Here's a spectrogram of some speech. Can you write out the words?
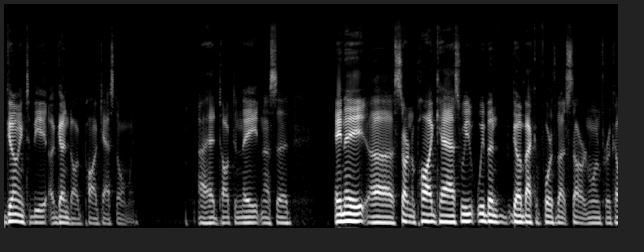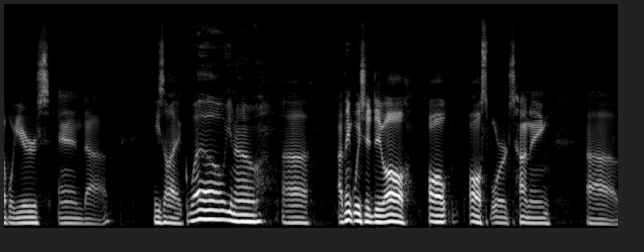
going to be a gun dog podcast only. I had talked to Nate and I said, Hey Nate, uh, starting a podcast. We we've been going back and forth about starting one for a couple years, and uh, he's like, "Well, you know, uh, I think we should do all all all sports, hunting, uh,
